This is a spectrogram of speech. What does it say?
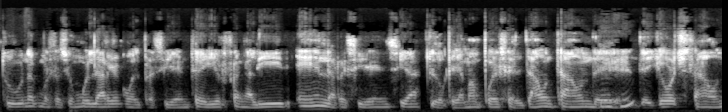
tuve una conversación muy larga con el presidente Irfan Ali en la residencia, lo que llaman pues el downtown de, de Georgetown.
